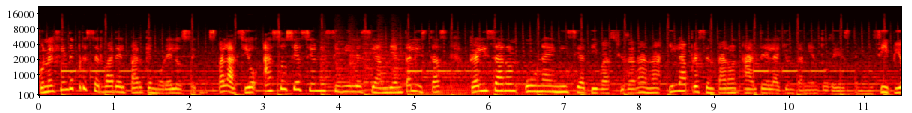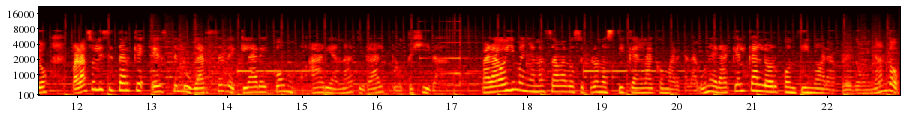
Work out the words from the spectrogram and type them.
Con el fin de preservar el Parque Morelos de Palacio, asociaciones civiles y ambientalistas realizaron una iniciativa ciudadana y la presentaron ante el ayuntamiento de este municipio para solicitar que este lugar se declare como área natural protegida. Para hoy y mañana sábado se pronostica en la comarca lagunera que el calor continuará predominando,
